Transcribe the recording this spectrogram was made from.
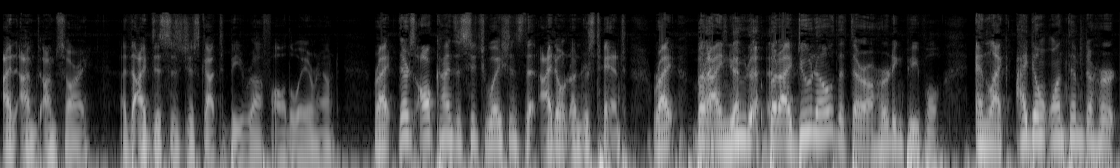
I, I'm I'm sorry. I, I, this has just got to be rough all the way around." right? There's all kinds of situations that I don't understand, right? But I knew, but I do know that there are hurting people, and like I don't want them to hurt,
